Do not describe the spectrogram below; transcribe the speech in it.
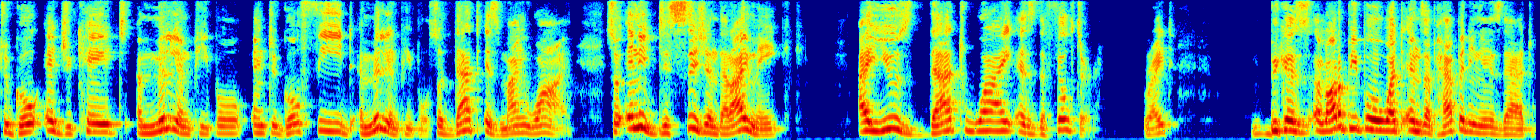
to go educate a million people and to go feed a million people. So that is my why. So any decision that I make, I use that why as the filter, right? Because a lot of people, what ends up happening is that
